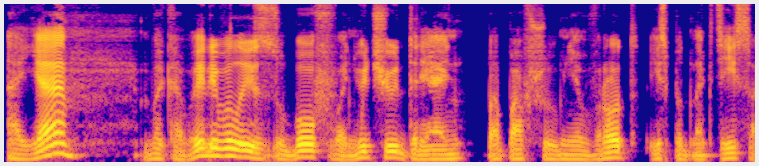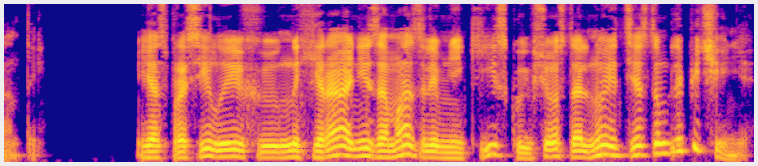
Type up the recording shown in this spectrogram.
а я выковыривала из зубов вонючую дрянь, попавшую мне в рот из-под ногтей Санты. Я спросила их, нахера они замазали мне киску и все остальное тестом для печенья.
